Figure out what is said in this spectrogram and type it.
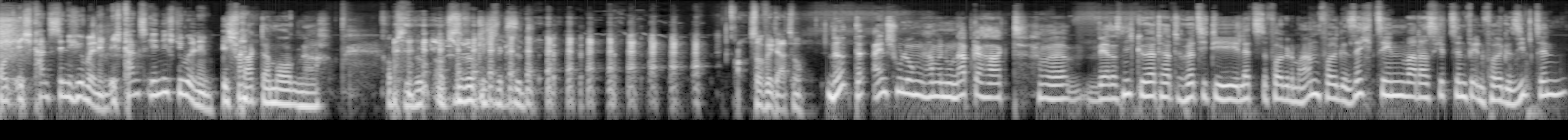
Und ich kann es dir nicht übernehmen. Ich kann es ihnen nicht übernehmen. Ich frage da morgen nach, ob sie, ob sie wirklich weg sind. So viel dazu. Ne? Einschulungen haben wir nun abgehakt. Wer das nicht gehört hat, hört sich die letzte Folge nochmal an. Folge 16 war das. Jetzt sind wir in Folge 17.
